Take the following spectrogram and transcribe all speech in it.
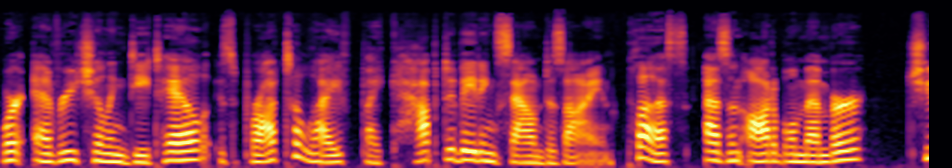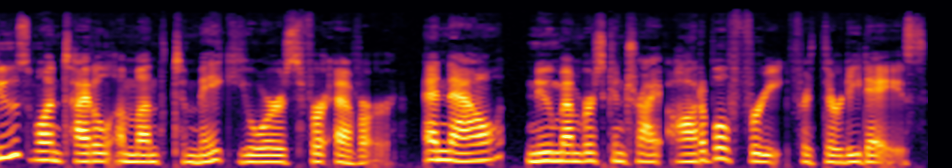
where every chilling detail is brought to life by captivating sound design. Plus, as an Audible member, choose one title a month to make yours forever. And now, new members can try Audible free for 30 days.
